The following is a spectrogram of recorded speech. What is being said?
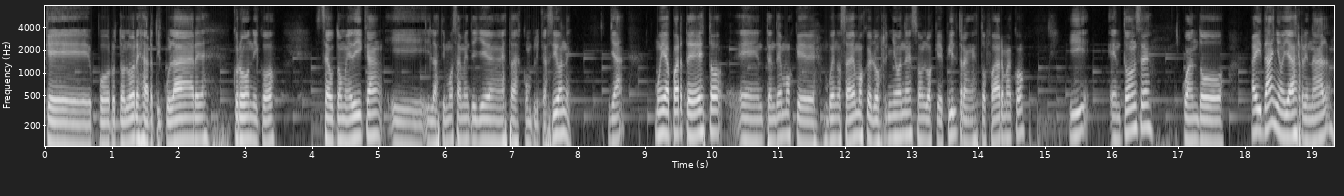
que por dolores articulares crónicos se automedican y lastimosamente llegan a estas complicaciones. ¿Ya? Muy aparte de esto, eh, entendemos que, bueno, sabemos que los riñones son los que filtran estos fármacos y entonces cuando hay daño ya renal,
